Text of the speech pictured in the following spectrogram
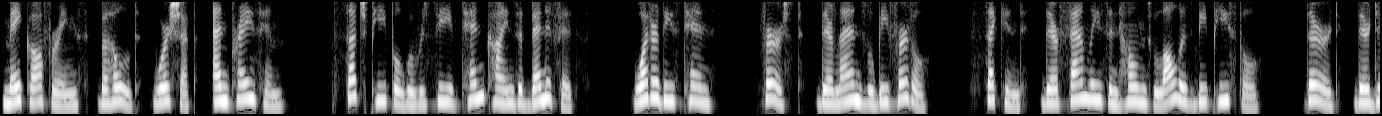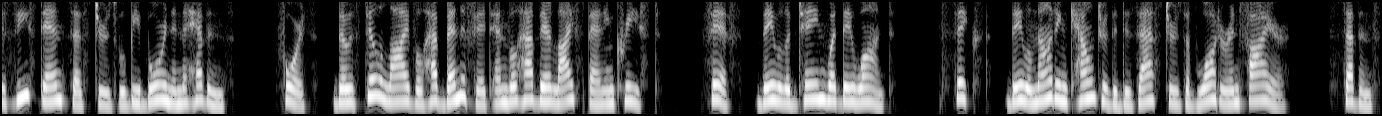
make offerings, behold, worship, and praise him. Such people will receive 10 kinds of benefits. What are these 10? First, their lands will be fertile. Second, their families and homes will always be peaceful. Third, their deceased ancestors will be born in the heavens. Fourth, those still alive will have benefit and will have their lifespan increased. Fifth, they will obtain what they want. Sixth, they will not encounter the disasters of water and fire. Seventh,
